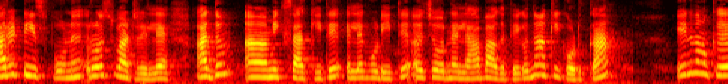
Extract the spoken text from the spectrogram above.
അര ടീസ്പൂണ് റോസ് വാട്ടർ ഇല്ലേ അതും മിക്സ് ആക്കിയിട്ട് എല്ലാം കൂടിയിട്ട് ചോറിന് എല്ലാ ഭാഗത്തേക്കും ആക്കി കൊടുക്കാം. ഇനി നമുക്ക്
